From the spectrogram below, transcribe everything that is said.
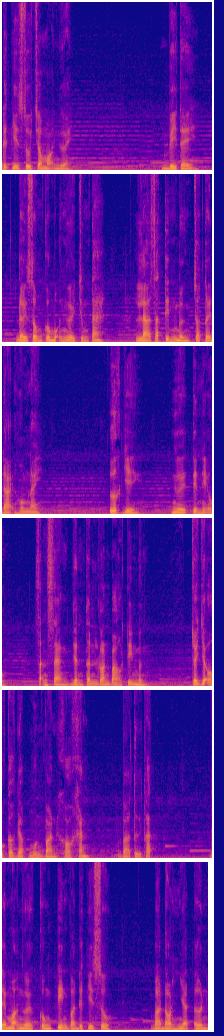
Đức Giêsu cho mọi người. Vì thế, đời sống của mỗi người chúng ta là sách tin mừng cho thời đại hôm nay. Ước gì người tin hiểu sẵn sàng dấn thân loan báo tin mừng cho dẫu có gặp muôn vàn khó khăn và thử thách, để mọi người cùng tin vào Đức Giêsu và đón nhận ơn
